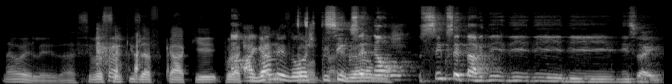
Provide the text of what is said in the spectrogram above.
Não, beleza. Se você quiser ficar aqui por aqui. H nós precisamos. Não, cinco centavos de, de, de, de, disso aí.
